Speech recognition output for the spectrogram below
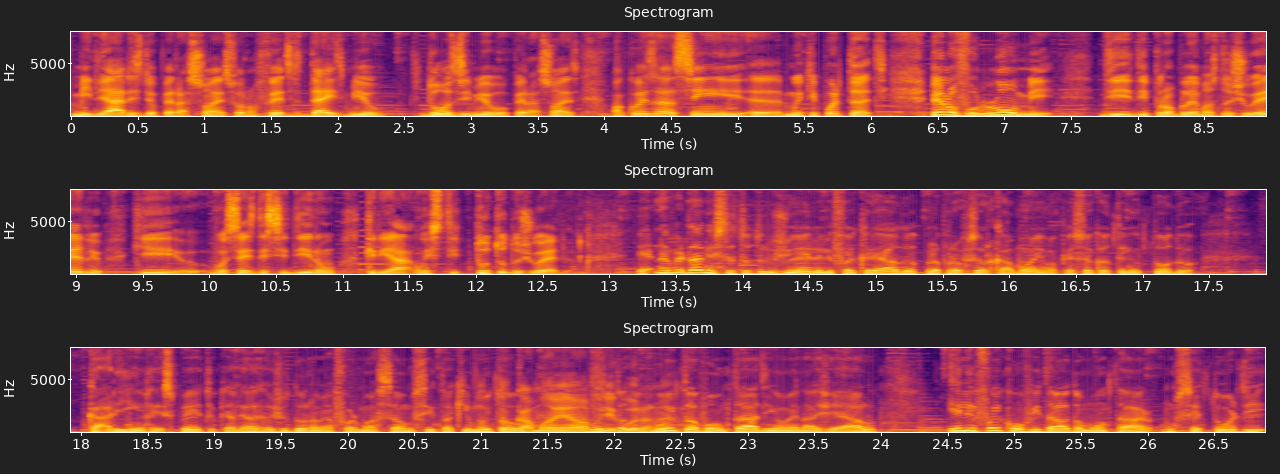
milhares de operações foram feitas, 10 mil, 12 mil operações, uma coisa assim eh, muito importante. Pelo volume de, de problemas no joelho que vocês decidiram criar um Instituto do Joelho? É, na verdade, o Instituto do Joelho ele foi criado pelo professor Camonha, uma pessoa que eu tenho todo carinho e respeito, que aliás ajudou na minha formação. Me sinto aqui muito, Camonha é uma muito, figura, muito né? à vontade em homenageá-lo. Ele foi convidado a montar um setor de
